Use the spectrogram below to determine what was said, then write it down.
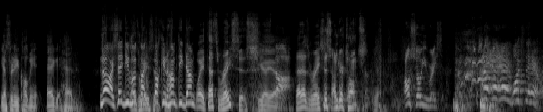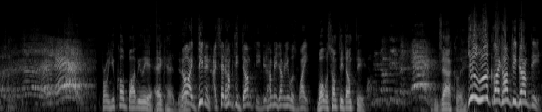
Yesterday, you called me egghead. No, I said you That look like racist, fucking dude. Humpty Dumpty. Wait, that's racist. Yeah, yeah. Stop. That has racist undertones. Yeah. I'll show you racist. hey, hey, hey, watch the hair. Watch the hair. Bro, you called Bobby Lee an egghead, dude. No, I didn't. I said Humpty Dumpty. Dude, Humpty Dumpty was white. What was Humpty Dumpty? Exactly. You look like Humpty Dumpty.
